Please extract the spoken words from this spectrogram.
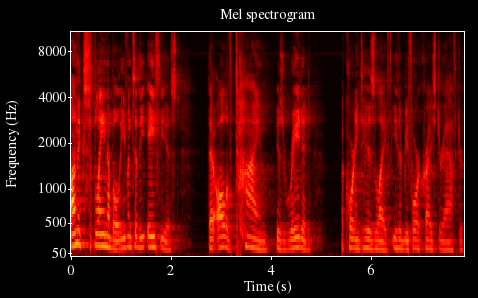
unexplainable, even to the atheist, that all of time is rated according to his life, either before Christ or after.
